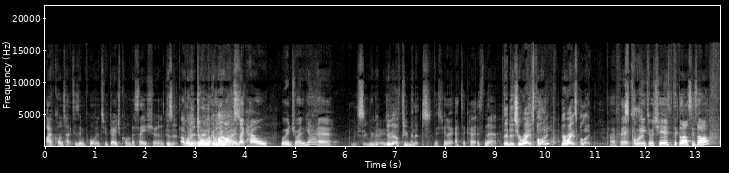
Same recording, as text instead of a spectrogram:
eye contact is important to gauge conversation. Is it? I You wanna- wanna do you wanna know- look I in my wanna know, eyes? Like how we're enjoying. Yeah, Let me see. We g- give it a few minutes. it's you know etiquette, isn't it? It is. You're right. It's polite. You're right. It's polite. Perfect. we do a cheers with the glasses off?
